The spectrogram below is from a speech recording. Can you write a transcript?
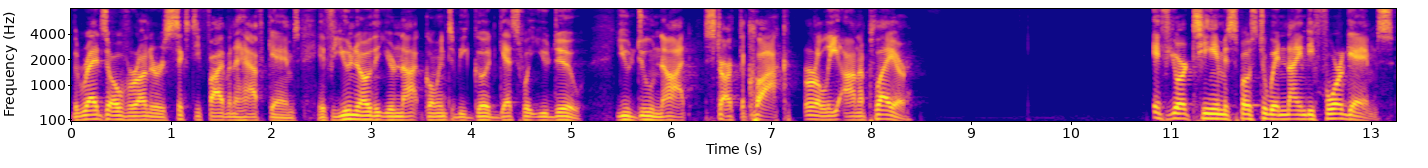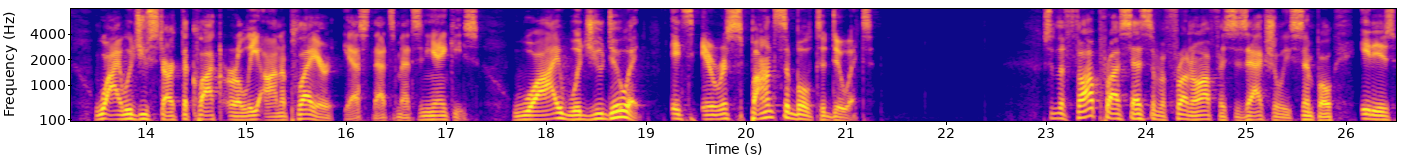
The Reds over under is 65 and a half games. If you know that you're not going to be good, guess what you do? You do not start the clock early on a player. If your team is supposed to win 94 games, why would you start the clock early on a player? Yes, that's Mets and Yankees. Why would you do it? It's irresponsible to do it. So the thought process of a front office is actually simple. It is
